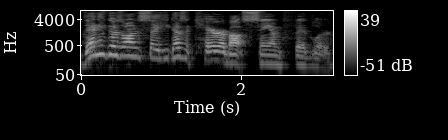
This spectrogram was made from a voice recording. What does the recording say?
Then he goes on to say he doesn't care about Sam Fiddler.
